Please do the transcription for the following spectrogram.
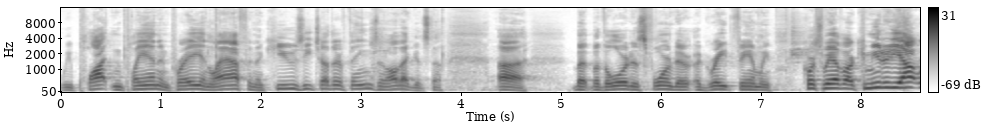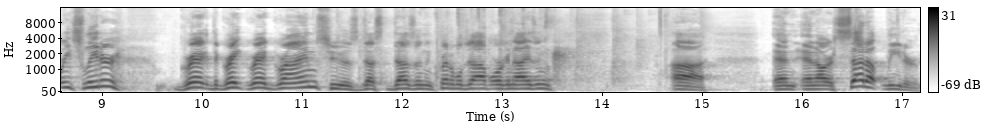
we plot and plan and pray and laugh and accuse each other of things and all that good stuff. Uh, but, but the Lord has formed a, a great family. Of course, we have our community outreach leader, Greg, the great Greg Grimes, who is just does an incredible job organizing, uh, and, and our setup leader.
